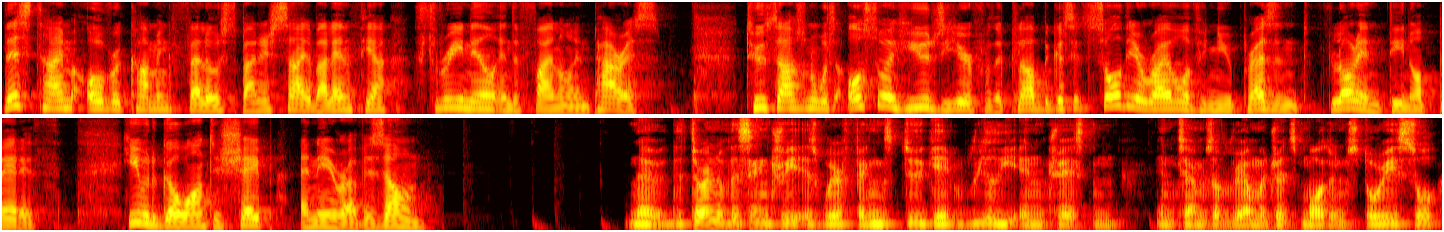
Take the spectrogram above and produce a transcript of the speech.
this time overcoming fellow Spanish side Valencia 3 0 in the final in Paris. 2000 was also a huge year for the club because it saw the arrival of a new president, Florentino Perez. He would go on to shape an era of his own. Now, the turn of the century is where things do get really interesting in terms of Real Madrid's modern story, so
